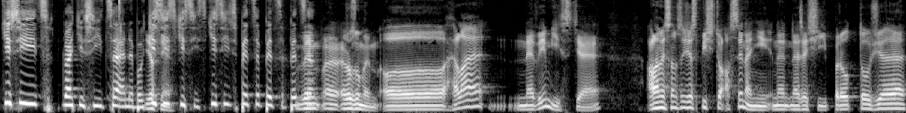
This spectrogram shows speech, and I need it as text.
tisíc, dva tisíce, nebo tisíc, tisíc, tisíc, pět set, pět set, pět set. Vím, eh, rozumím. Uh, hele, nevím jistě, ale myslím si, že spíš to asi není, ne, neřeší, protože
